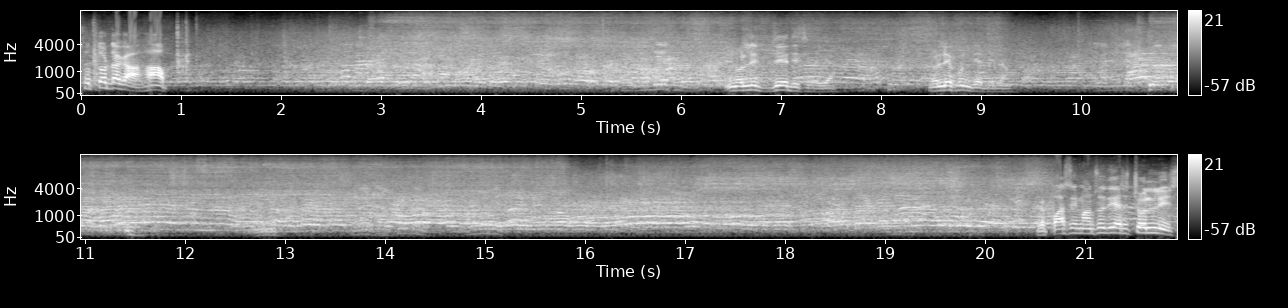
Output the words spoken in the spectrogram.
সত্তর টাকা হাফ নল্লি দিয়ে দিছি ভাইয়া। নল্লি ফোন দিয়ে দিলাম। পাঁচের মাংস দিয়ে আছে চল্লিশ।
